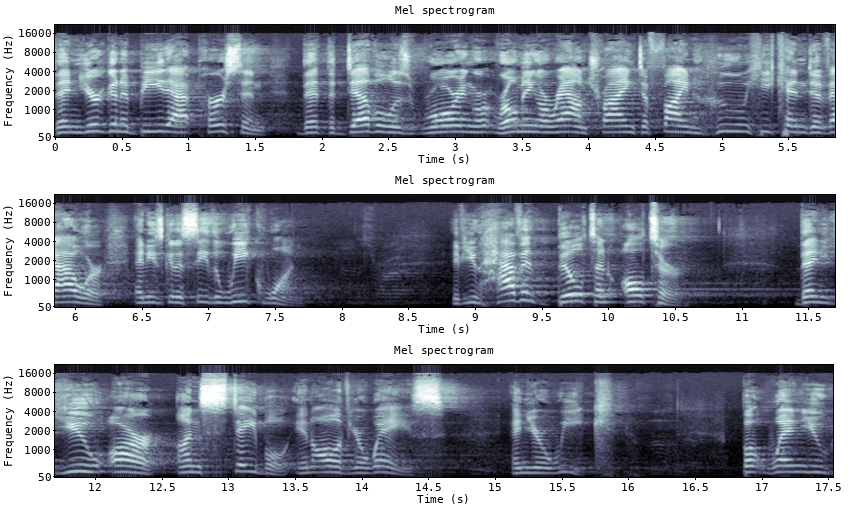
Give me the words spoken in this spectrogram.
then you're going to be that person that the devil is roaring, roaming around trying to find who he can devour, and he's going to see the weak one. If you haven't built an altar, then you are unstable in all of your ways and you're weak. But when you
